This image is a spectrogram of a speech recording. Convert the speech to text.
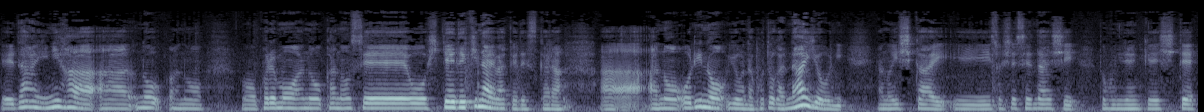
第2波のあのこれもあの可能性を否定できないわけですから、ああの折のようなことがないように、あの医師会、そして仙台市ともに連携して、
